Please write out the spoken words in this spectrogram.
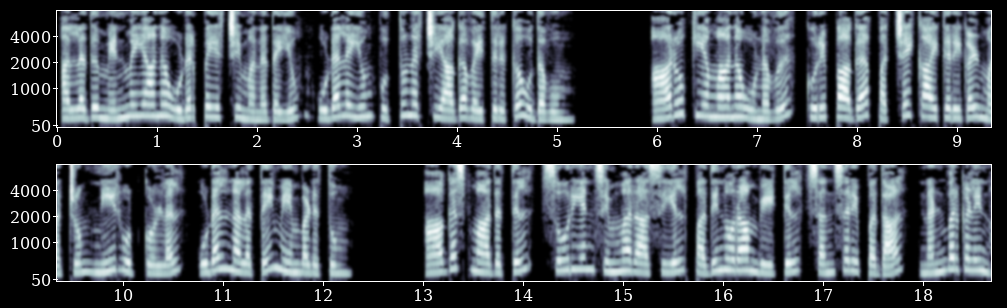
அல்லது மென்மையான உடற்பயிற்சி மனதையும் உடலையும் புத்துணர்ச்சியாக வைத்திருக்க உதவும். ஆரோக்கியமான உணவு குறிப்பாக பச்சை காய்கறிகள் மற்றும் நீர் உட்கொள்ளல் உடல் நலத்தை மேம்படுத்தும். ஆகஸ்ட் மாதத்தில் சூரியன் சிம்ம ராசியில் பதினோராம் வீட்டில் சஞ்சரிப்பதால் நண்பர்களின்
